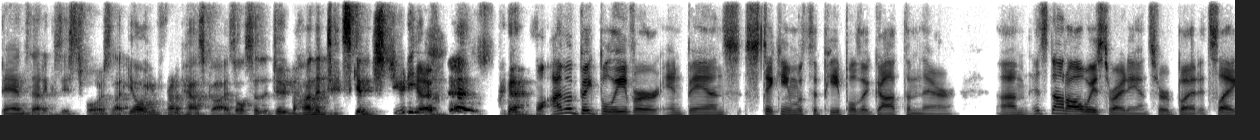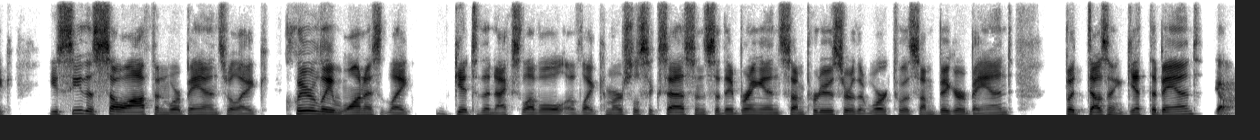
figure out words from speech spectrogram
bands that exist for is like, yo, your front of house guy is also the dude behind the desk in the studio. well, I'm a big believer in bands sticking with the people that got them there. Um, it's not always the right answer, but it's like you see this so often where bands are like clearly want to like get to the next level of like commercial success. And so they bring in some producer that worked with some bigger band but doesn't get the band. Yeah.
